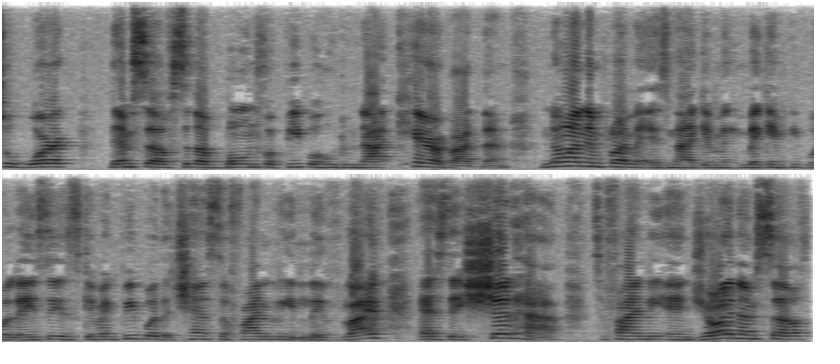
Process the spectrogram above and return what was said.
to work themselves to the bone for people who do not care about them. No unemployment is not giving, making people lazy. It's giving people the chance to finally live life as they should have, to finally enjoy themselves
